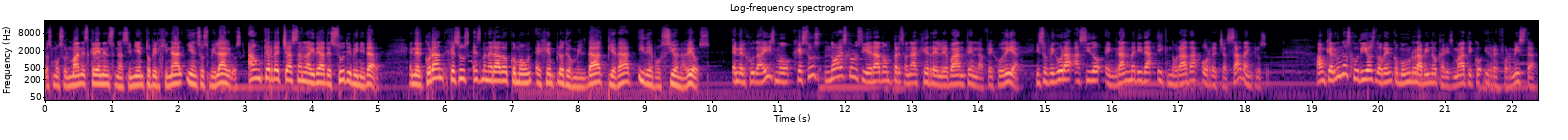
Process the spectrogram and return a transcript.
Los musulmanes creen en su nacimiento virginal y en sus milagros, aunque rechazan la idea de su divinidad. En el Corán, Jesús es venerado como un ejemplo de humildad, piedad y devoción a Dios. En el judaísmo, Jesús no es considerado un personaje relevante en la fe judía, y su figura ha sido en gran medida ignorada o rechazada incluso. Aunque algunos judíos lo ven como un rabino carismático y reformista,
